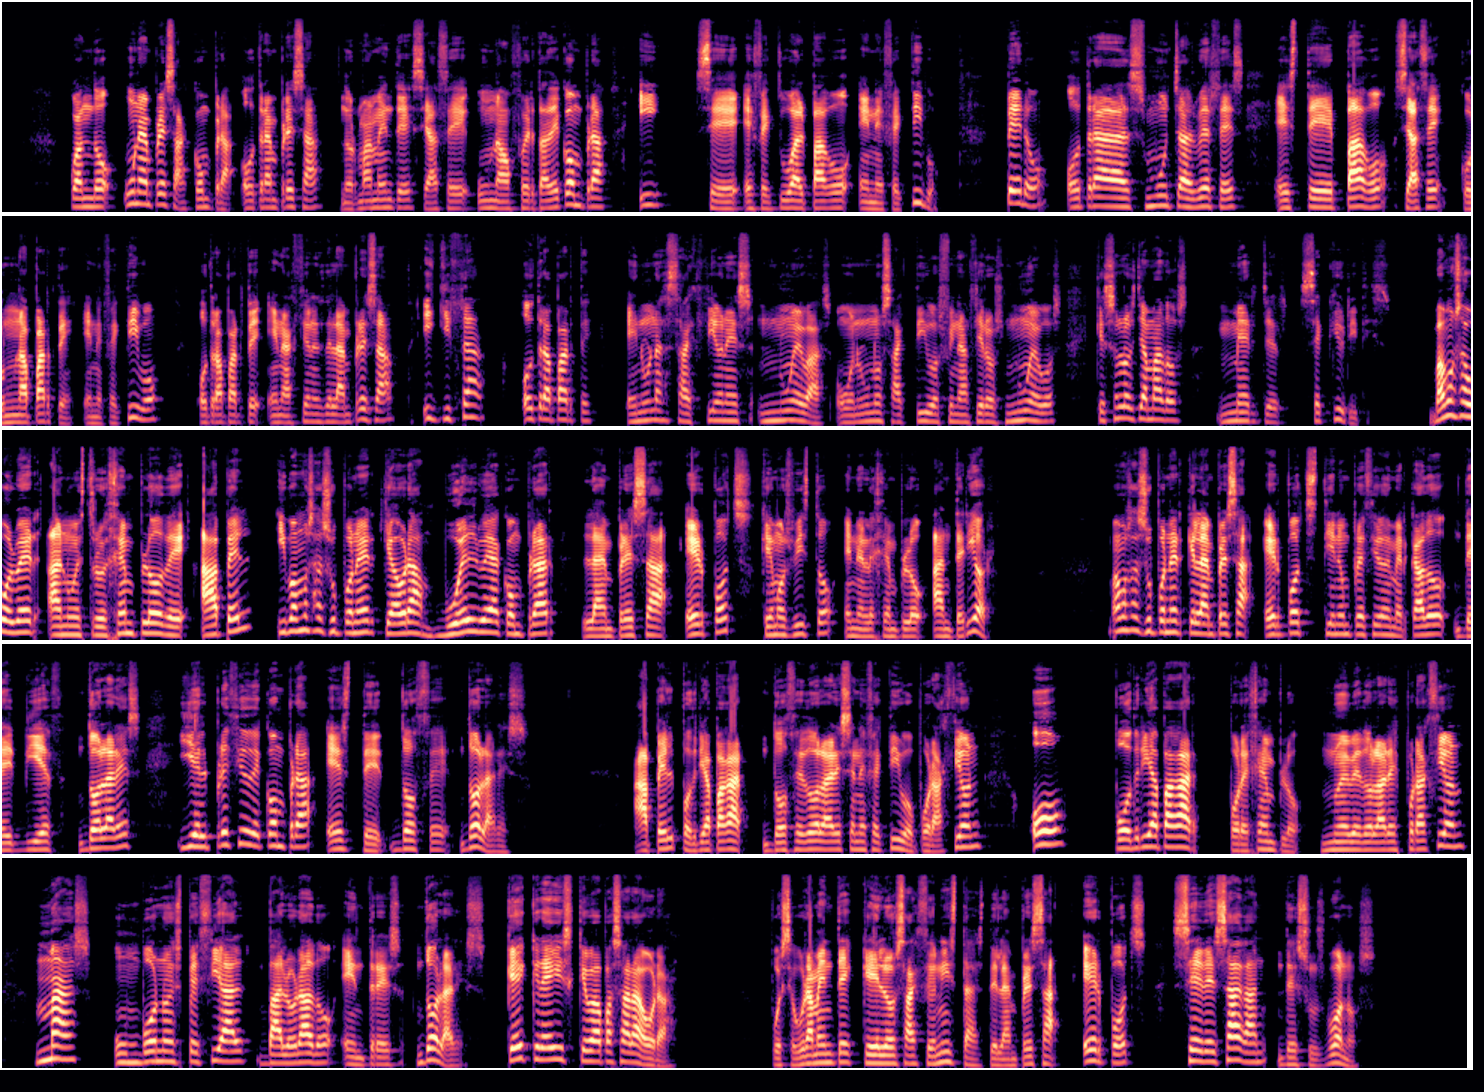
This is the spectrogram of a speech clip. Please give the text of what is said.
Cuando una empresa compra otra empresa, normalmente se hace una oferta de compra y se efectúa el pago en efectivo. Pero otras muchas veces este pago se hace con una parte en efectivo, otra parte en acciones de la empresa y quizá otra parte en unas acciones nuevas o en unos activos financieros nuevos que son los llamados merger securities. Vamos a volver a nuestro ejemplo de Apple y vamos a suponer que ahora vuelve a comprar la empresa AirPods que hemos visto en el ejemplo anterior. Vamos a suponer que la empresa AirPods tiene un precio de mercado de 10 dólares y el precio de compra es de 12 dólares. Apple podría pagar 12 dólares en efectivo por acción o podría pagar, por ejemplo, 9 dólares por acción más un bono especial valorado en 3 dólares. ¿Qué creéis que va a pasar ahora? Pues seguramente que los accionistas de la empresa AirPods se deshagan de sus bonos.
